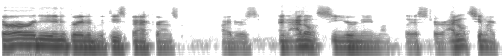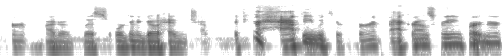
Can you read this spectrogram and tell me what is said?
they're already integrated with these background providers, and I don't see your name on the list, or I don't see my current provider on the list. So we're going to go ahead and check. If you're happy with your current background screening partner,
